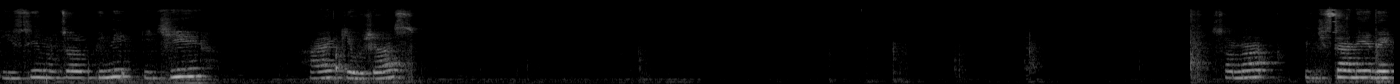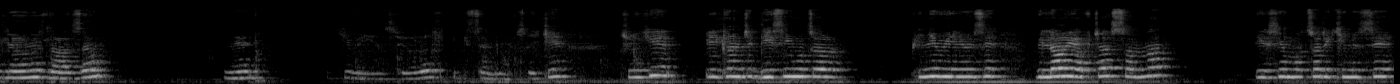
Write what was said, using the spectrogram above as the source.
DC motor pini 2 hack yapacağız. Sonra 2 saniye beklememiz lazım. Yine 2000 yazıyoruz. 2 saniye olması için. Çünkü ilk önce DC motor pini birimizi below yapacağız. Sonra DC motor ikimizi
